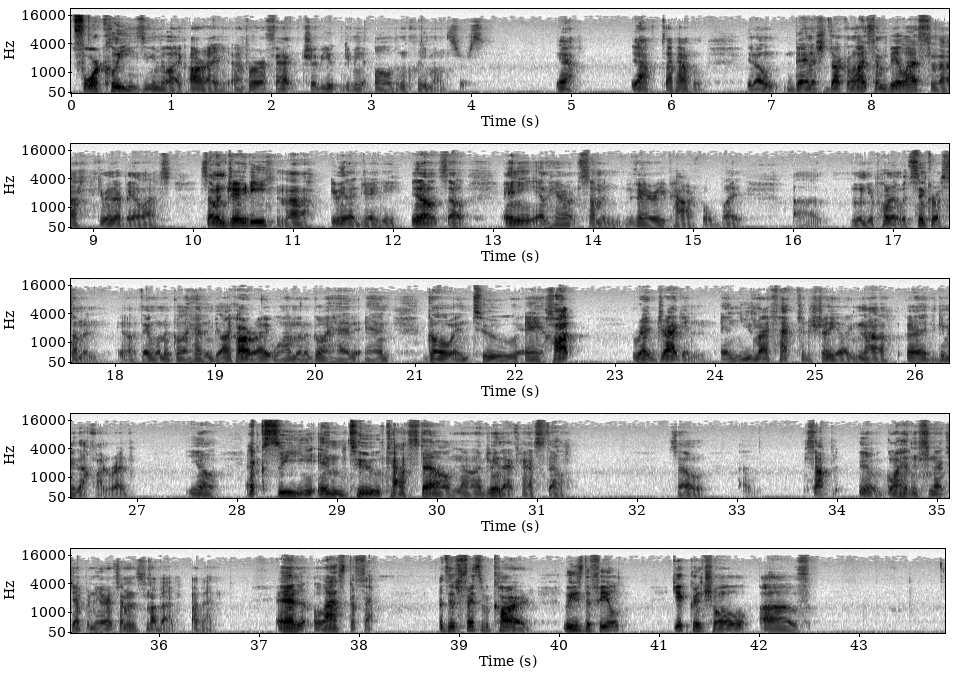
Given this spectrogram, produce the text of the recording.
four Klees. You can be like, Alright, Emperor Effect, Tribute, give me all them Klee monsters. Yeah. Yeah, that powerful. You know, banish Dark and Light, summon BLS? Nah, give me that BLS. Summon JD? Nah, give me that JD. You know, so any inherent summon, very powerful, but uh, when your opponent would synchro summon. You know, if they want to go ahead and be like, all right, well, I'm going to go ahead and go into a hot red dragon and use my effect to destroy you. Like, nah, go ahead, give me that hot red. You know, Xyz into Castel. Nah, give me that Castel. So, uh, stop, you know, go ahead and snatch up inherent It's Not bad, not bad. And last effect. If this face of a card leaves the field, get control of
